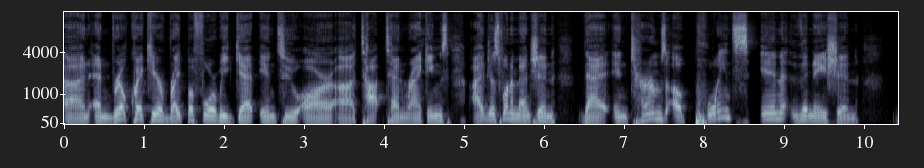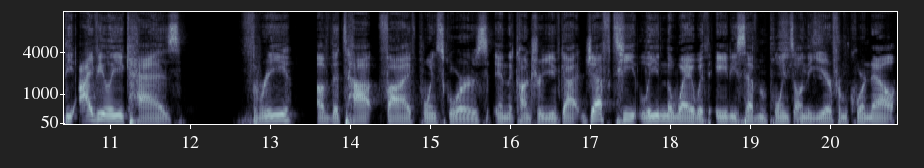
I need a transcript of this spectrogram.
Uh, and, and real quick here, right before we get into our uh, top 10 rankings, I just want to mention that in terms of points in the nation, the Ivy League has three of the top five point scorers in the country. You've got Jeff Teat leading the way with 87 points on the year from Cornell.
